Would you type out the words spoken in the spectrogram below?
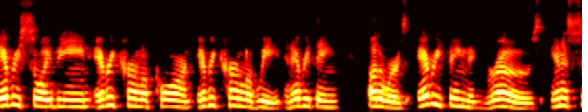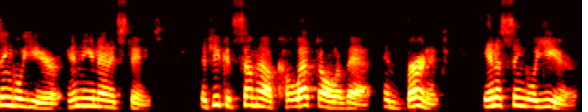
every soybean, every kernel of corn, every kernel of wheat, and everything, other words, everything that grows in a single year in the United States, if you could somehow collect all of that and burn it in a single year,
